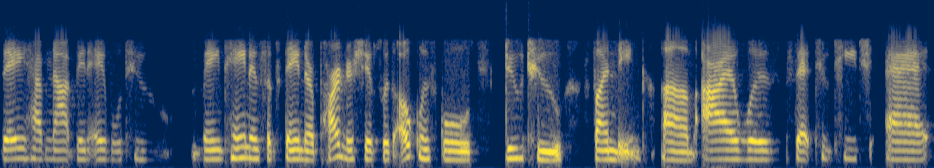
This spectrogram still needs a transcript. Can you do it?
they have not been able to maintain and sustain their partnerships with Oakland schools due to funding. Um, I was set to teach at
